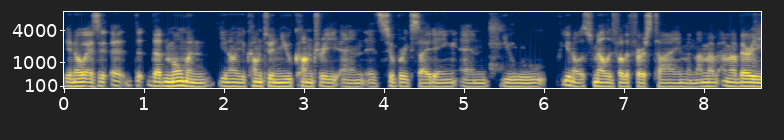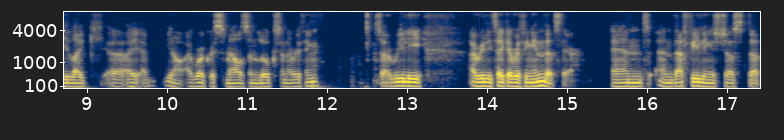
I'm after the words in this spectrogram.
you know as it, uh, th- that moment you know you come to a new country and it's super exciting and you you know smell it for the first time. And i'm a, I'm a very like uh, I, I you know i work with smells and looks and everything. So i really i really take everything in that's there. And and that feeling is just that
